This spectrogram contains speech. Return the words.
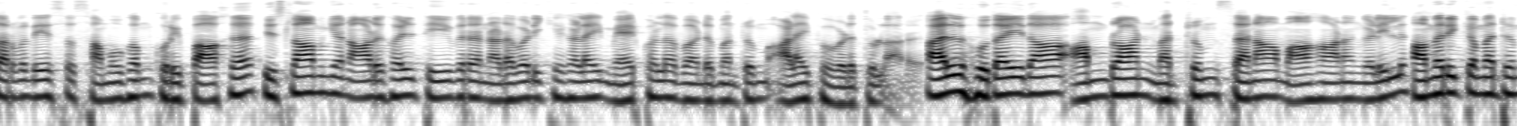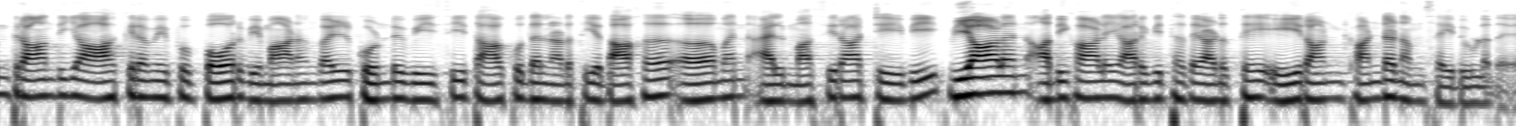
சர்வதேச சமூகம் குறிப்பாக இஸ்லாமிய நாடுகள் தீவிர நடவடிக்கைகளை மேற்கொள்ள வேண்டும் என்றும் அழைப்பு விடுத்துள்ளார். அல் ஹுதைதா அம்ரான் மற்றும் சனா மாகாணங்களில் அமெரிக்க மற்றும் பிராந்திய ஆக்கிரமிப்பு போர் விமானங்கள் குண்டு வீசி தாக்குதல் நடத்தியதாக ஏமன் அல் மசிரா டிவி வியாழன் அதிகாலை அறிவித்ததை அடுத்தே ஈரான் கண்டனம் செய்துள்ளது.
